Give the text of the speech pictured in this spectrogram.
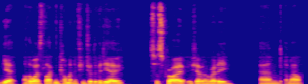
yeah, otherwise like and comment if you enjoyed the video. Subscribe if you haven't already, and I'm out.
